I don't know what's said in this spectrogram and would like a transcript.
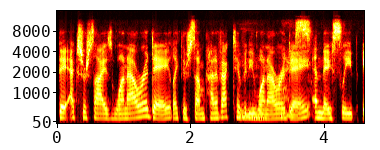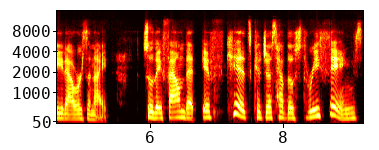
They exercise one hour a day, like there's some kind of activity mm, one hour nice. a day, and they sleep eight hours a night. So they found that if kids could just have those three things,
